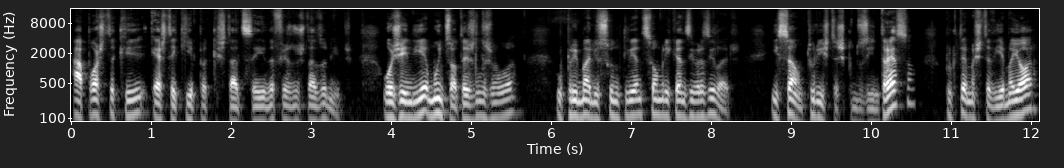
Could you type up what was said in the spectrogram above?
a aposta que esta equipa que está de saída fez nos Estados Unidos. Hoje em dia, muitos hotéis de Lisboa, o primeiro e o segundo cliente são americanos e brasileiros. E são turistas que nos interessam porque têm uma estadia maior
